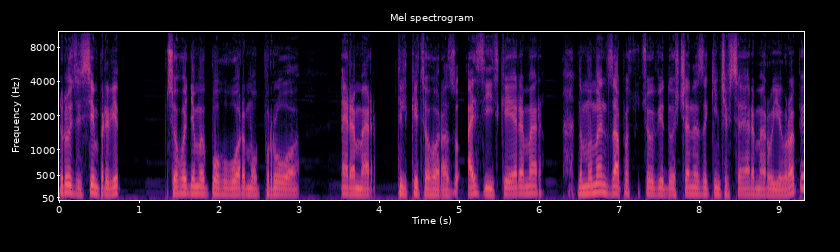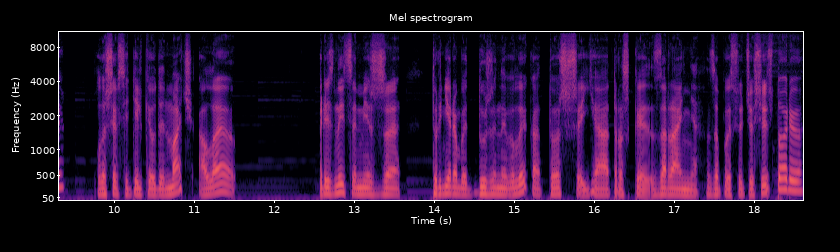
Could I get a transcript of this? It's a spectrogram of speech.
Друзі, всім привіт! Сьогодні ми поговоримо про РМР, тільки цього разу азійський РМР. На момент запису цього відео ще не закінчився РМР у Європі, лишився тільки один матч, але різниця між турнірами дуже невелика, тож я трошки зарання записую цю всю історію.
